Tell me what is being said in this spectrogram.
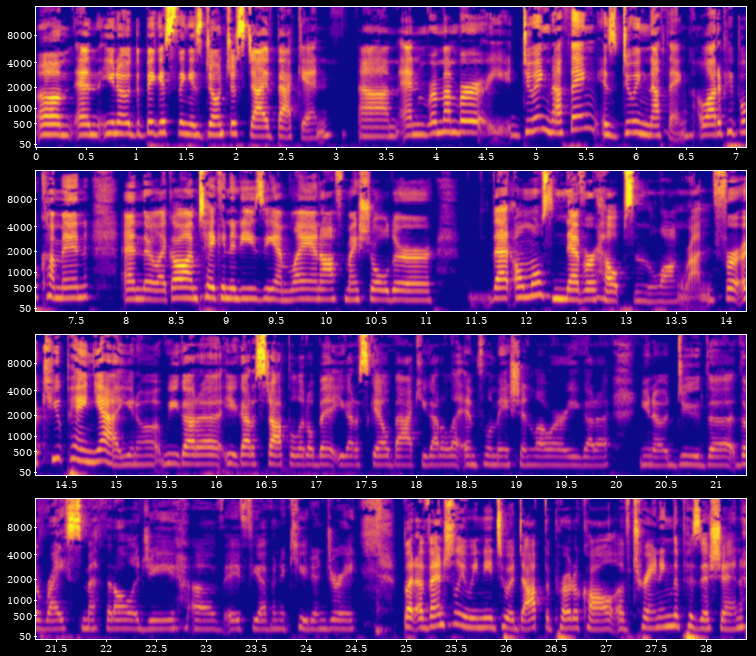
Um, and you know, the biggest thing is don't just dive back in. Um, and remember, doing nothing is doing nothing. A lot of people come in and they're like, "Oh, I'm taking it easy. I'm laying off my shoulder." That almost never helps in the long run. For acute pain, yeah, you know, you gotta you gotta stop a little bit. You gotta scale back. You gotta let inflammation lower. You gotta you know do the the rice methodology of if you have an acute injury. But eventually, we need to adopt the protocol of training the position,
